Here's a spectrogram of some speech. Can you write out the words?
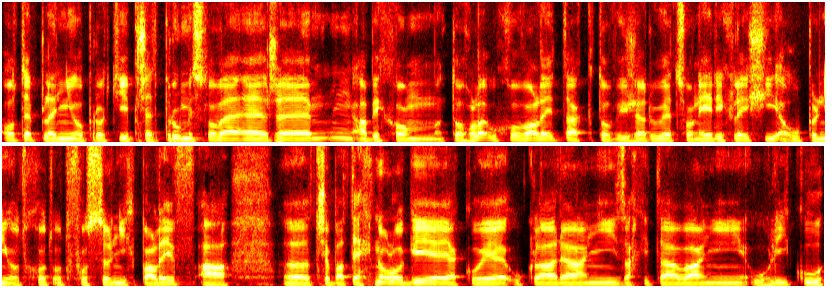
oteplení zrychlení oproti předprůmyslové éře. Abychom tohle uchovali, tak to vyžaduje co nejrychlejší a úplný odchod od fosilních paliv a e, třeba technologie, jako je ukládání, zachytávání uhlíku,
